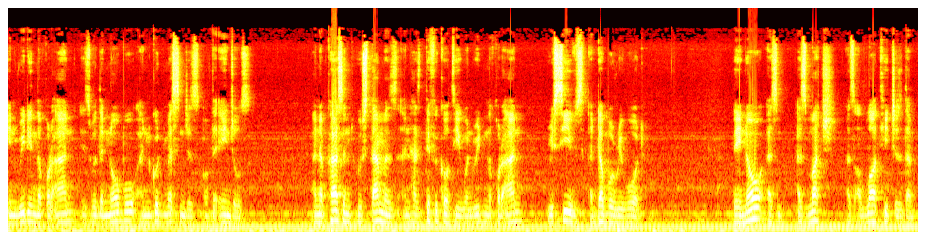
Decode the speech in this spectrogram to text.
in reading the Quran is with the noble and good messengers of the angels. And a person who stammers and has difficulty when reading the Quran receives a double reward. They know as, as much as Allah teaches them.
